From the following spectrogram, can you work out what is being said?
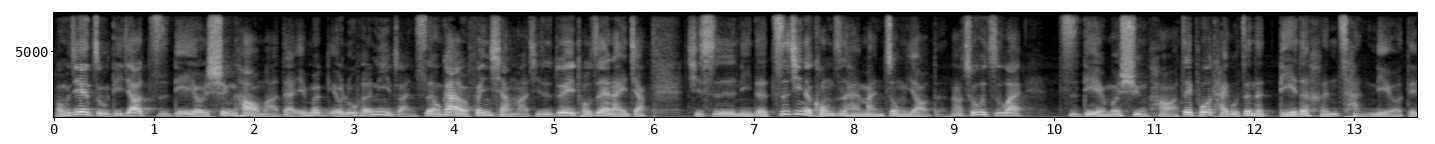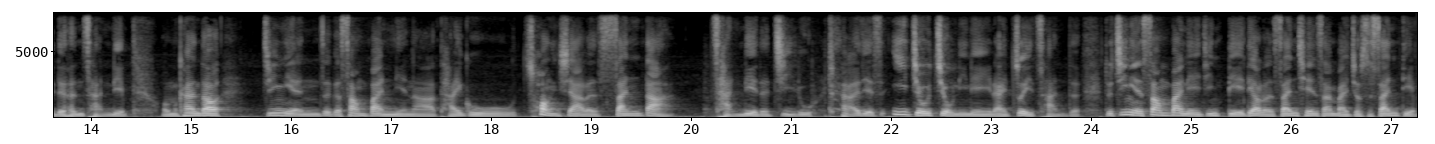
我们今天主题叫止跌有讯号嘛，对，有没有有如何逆转胜？我刚才有分享嘛，其实对于投资人来讲，其实你的资金的控制还蛮重要的。那除此之外，止跌有没有讯号啊？这波台股真的跌得很惨烈哦，跌得很惨烈。我们看到今年这个上半年啊，台股创下了三大惨烈的记录，对，而且是一九九零年以来最惨的。就今年上半年已经跌掉了三千三百九十三点，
